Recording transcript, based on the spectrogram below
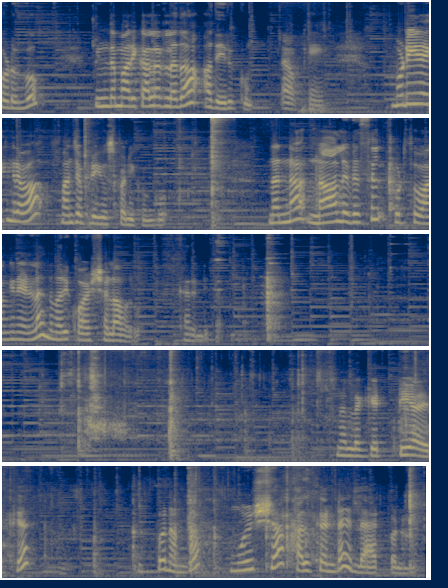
போடுங்கோ. இந்த மாதிரி கலரில் தான் அது இருக்கும். ஓகே. முடியலைங்கிறவா மஞ்சப்பொடி யூஸ் பண்ணிக்கோங்க. நன்னா நாலு விசில் கொடுத்து வாங்கினேன்னா இந்த மாதிரி குழச்சலாக வரும். கரண்டி தான் நல்ல கெட்டியாக இருக்கு. இப்போ நம்ம முழுசாக கல்கண்டை இதில் ஆட் பண்ணணும்.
